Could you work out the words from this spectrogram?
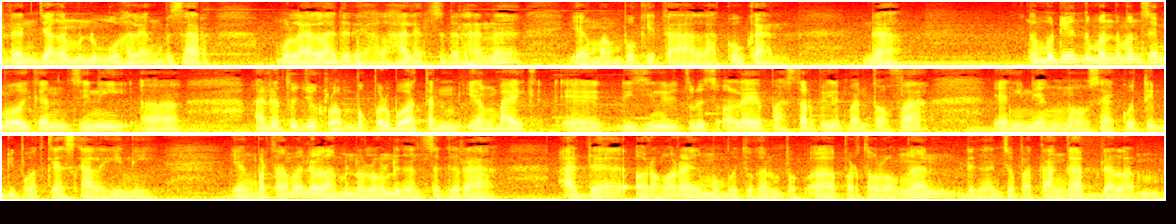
dan jangan menunggu hal yang besar. Mulailah dari hal-hal yang sederhana yang mampu kita lakukan. Nah kemudian teman-teman saya membagikan sini uh, ada tujuh kelompok perbuatan yang baik. Eh, di sini ditulis oleh Pastor Philip Mantova. Yang ini yang mau saya kutip di podcast kali ini. Yang pertama adalah menolong dengan segera. Ada orang-orang yang membutuhkan uh, pertolongan dengan cepat tanggap dalam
